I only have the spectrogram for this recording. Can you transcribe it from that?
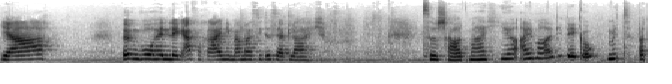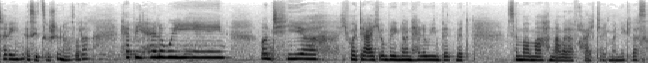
Ja. Irgendwo hinlegen. Einfach rein. Die Mama sieht es ja gleich. Leute, schaut mal hier einmal die Deko mit Batterien. Es sieht so schön aus, oder? Happy Halloween! Und hier, ich wollte ja eigentlich unbedingt noch ein Halloween-Bild mit Simba machen, aber da frage ich gleich mal Niklas.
